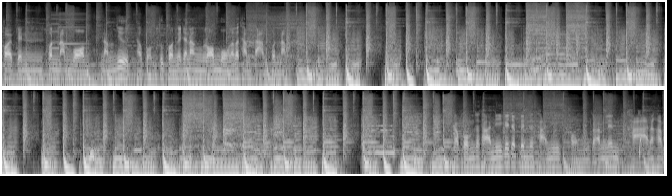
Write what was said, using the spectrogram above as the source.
คอยเป็นคนนำวอร์มนำยืดครับผมทุกคนก็จะนั่งล้อมวงแล้วก็ทำตามคนนำ ครับผมสถานีก็จะเป็นสถานีของการเล่นขานะครับ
